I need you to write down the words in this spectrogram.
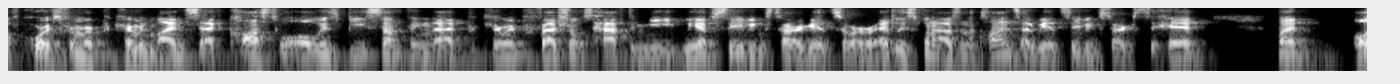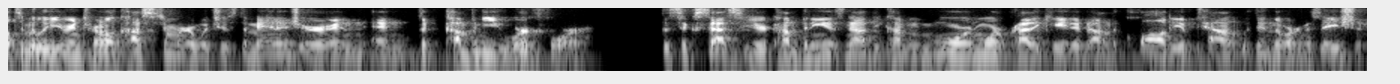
of course, from a procurement mindset, cost will always be something that procurement professionals have to meet. We have savings targets, or at least when I was on the client side, we had savings targets to hit. But ultimately, your internal customer, which is the manager and, and the company you work for, the success of your company is now becoming more and more predicated on the quality of talent within the organization.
